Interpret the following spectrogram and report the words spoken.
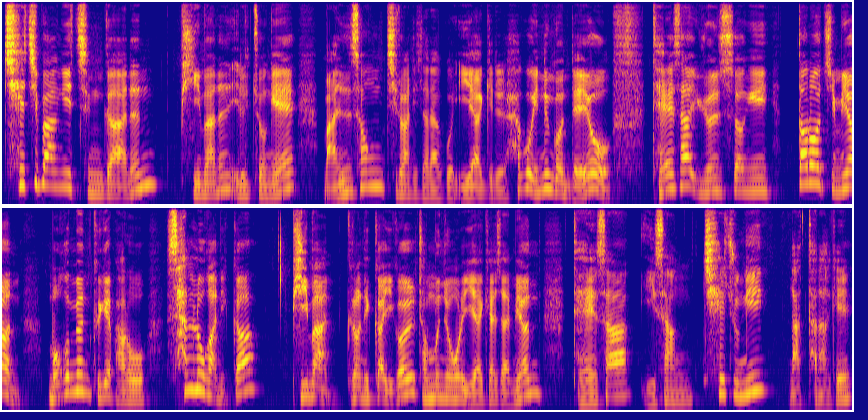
체지방이 증가하는 비만은 일종의 만성 질환이다라고 이야기를 하고 있는 건데요. 대사 유연성이 떨어지면 먹으면 그게 바로 살로 가니까 비만 그러니까 이걸 전문 용어로 이야기하자면 대사 이상 체중이 나타나게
